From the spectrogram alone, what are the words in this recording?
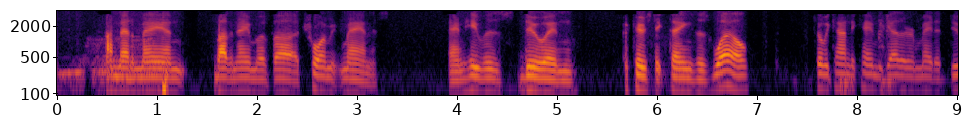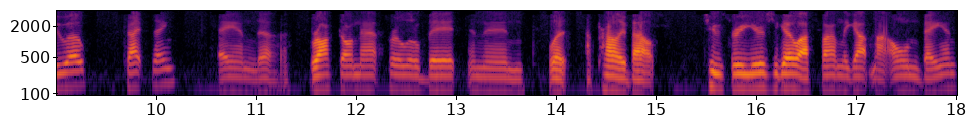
I met a man by the name of uh Troy McManus and he was doing acoustic things as well. So we kind of came together and made a duo type thing and uh rocked on that for a little bit and then what probably about 2 3 years ago I finally got my own band.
